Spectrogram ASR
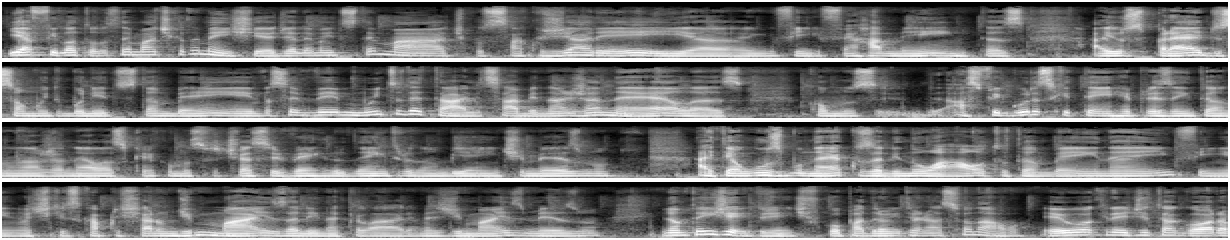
E a fila toda temática também, cheia de elementos temáticos, sacos de areia, enfim, ferramentas. Aí os prédios são muito bonitos também. Aí você vê muitos detalhes, sabe? Nas janelas, como se- as figuras que tem representando nas janelas, que é como se você estivesse vendo dentro do ambiente mesmo. Aí tem alguns bonecos ali no alto também, né? Enfim, eu acho que eles capricharam demais ali naquela área, mas demais mesmo. E não tem jeito, gente, ficou padrão internacional. Eu acredito agora,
